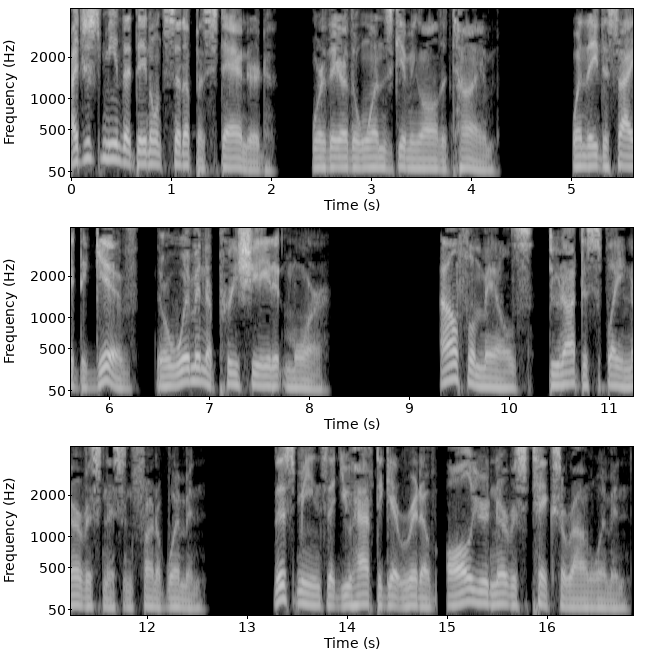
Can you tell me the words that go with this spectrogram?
I just mean that they don't set up a standard where they are the ones giving all the time. When they decide to give, their women appreciate it more. Alpha males do not display nervousness in front of women. This means that you have to get rid of all your nervous tics around women.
